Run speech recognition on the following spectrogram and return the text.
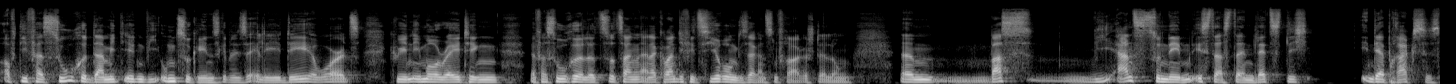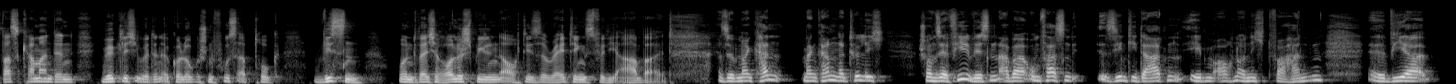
auf die Versuche, damit irgendwie umzugehen. Es gibt diese LED Awards, Green Emo Rating, äh, Versuche sozusagen einer Quantifizierung dieser ganzen Fragestellung. Ähm, was, wie ernst zu nehmen ist das denn letztlich in der Praxis? Was kann man denn wirklich über den ökologischen Fußabdruck wissen? Und welche Rolle spielen auch diese Ratings für die Arbeit? Also man kann, man kann natürlich schon sehr viel wissen, aber umfassend sind die Daten eben auch noch nicht vorhanden. Äh, wir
